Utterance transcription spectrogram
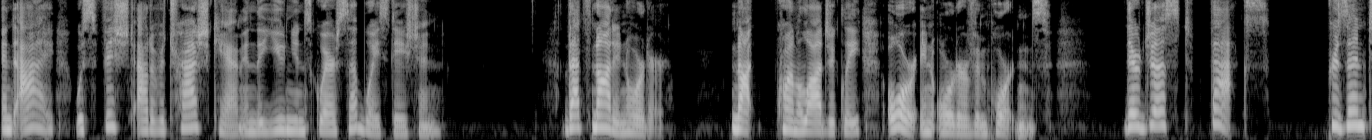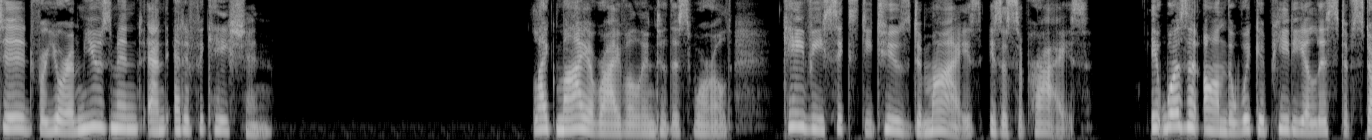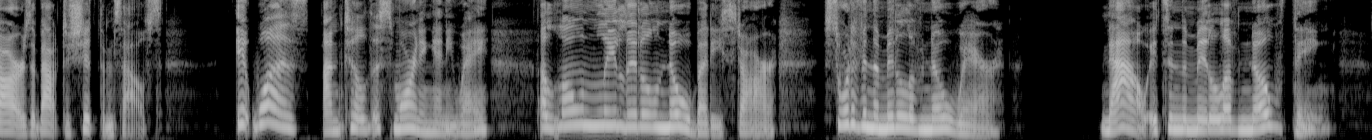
And I was fished out of a trash can in the Union Square subway station. That's not in order. Not chronologically or in order of importance. They're just facts, presented for your amusement and edification. Like my arrival into this world, KV 62's demise is a surprise. It wasn't on the Wikipedia list of stars about to shit themselves. It was, until this morning anyway, a lonely little nobody star, sort of in the middle of nowhere. Now it's in the middle of no thing.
